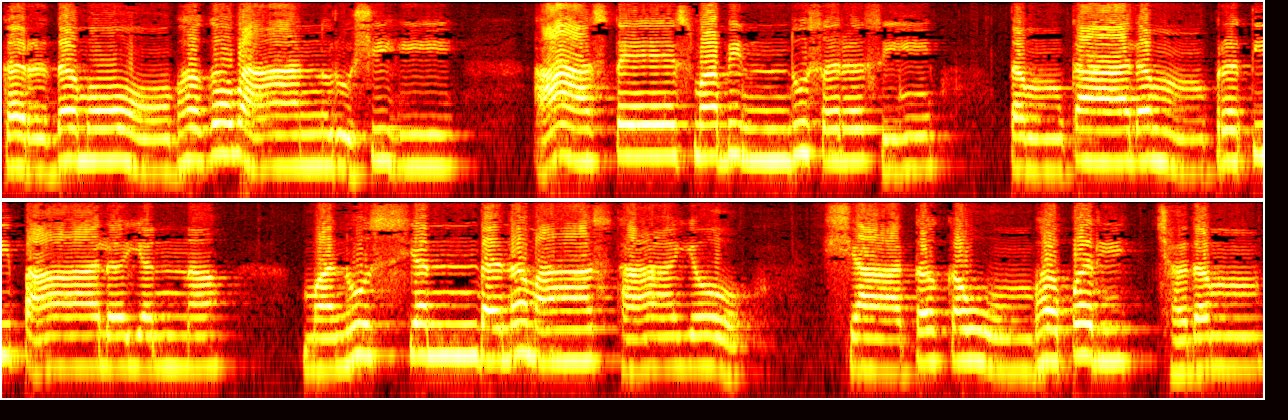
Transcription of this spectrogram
कर्दमो भगवान् ऋषिः। आस्ते स्म बिन्दुसरसि तम् कालम् प्रतिपालयन् मनुष्यन्दनमास्थाय। शातकौम्भपरिच्छदम्।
